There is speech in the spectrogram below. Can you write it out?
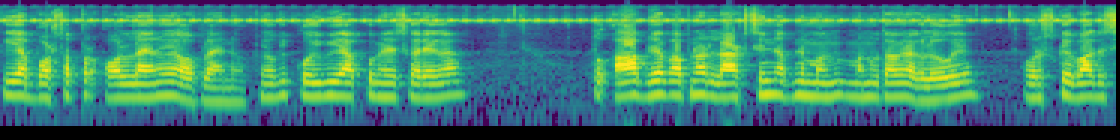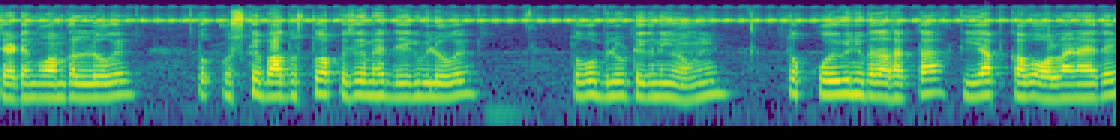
कि आप व्हाट्सअप पर ऑनलाइन हो या ऑफलाइन हो, क्योंकि कोई भी आपको मैसेज करेगा तो आप जब अपना लास्ट सीन अपने मन मन मुताबिक रख लोगे और उसके बाद सेटिंग को ऑन कर लोगे तो उसके बाद दोस्तों आप किसी का मैसेज देख भी लोगे तो वो ब्लू टिक नहीं होंगी। तो कोई भी नहीं बता सकता कि आप कब ऑनलाइन आए थे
